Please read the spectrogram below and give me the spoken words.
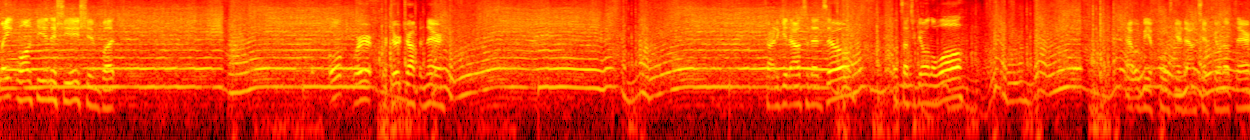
late wonky initiation, but oh, we're we're dirt dropping there. Trying to get out to that zone. Don't touch it, go on the wall. That would be a fourth gear downshift going up there.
